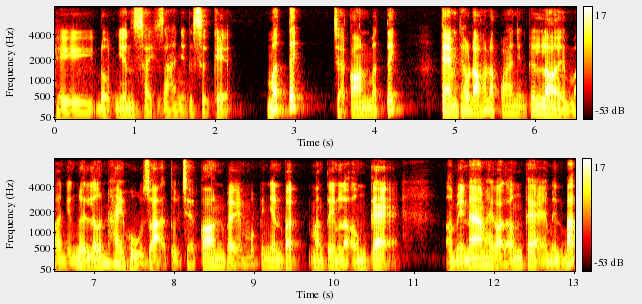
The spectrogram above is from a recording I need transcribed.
thì đột nhiên xảy ra những cái sự kiện mất tích trẻ con mất tích. Kèm theo đó là qua những cái lời mà những người lớn hay hù dọa tụi trẻ con về một cái nhân vật mang tên là ông kẹ ở miền Nam hay gọi là ông kẹ miền Bắc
